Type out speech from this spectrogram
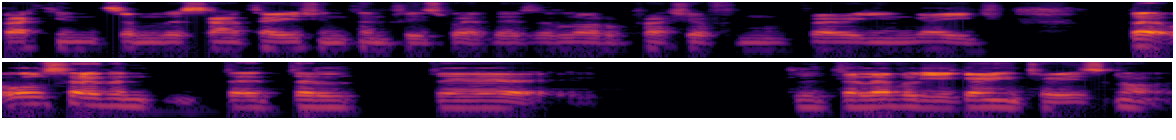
back in some of the South Asian countries where there's a lot of pressure from a very young age. But also the the the, the, the level you're going to is not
